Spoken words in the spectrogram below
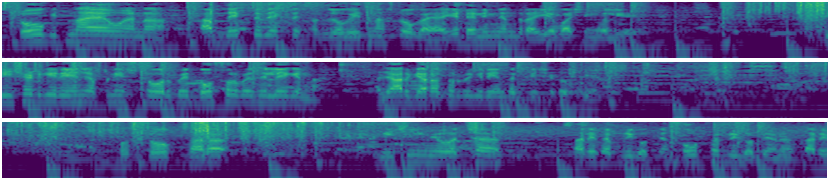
स्टॉक इतना आया हुआ है ना। आप देखते देखते समझोगे इतना स्टॉक आया ये डेनिम के अंदर आई है वॉशिंग वाली है। टी शर्ट की रेंज अपनी स्टोर पे दो सौ रुपये से लेके ना, हज़ार ग्यारह सौ रुपये की रेंज तक टी शर्ट होती है। तो स्टॉक सारा फिनिशिंग में वो अच्छा सारे फैब्रिक होते हैं सॉफ्ट फैब्रिक होते हैं सारे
